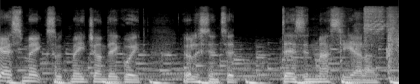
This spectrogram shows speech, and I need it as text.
Guest mix with me, John Digweed. You're listening to Desyn Masiello.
